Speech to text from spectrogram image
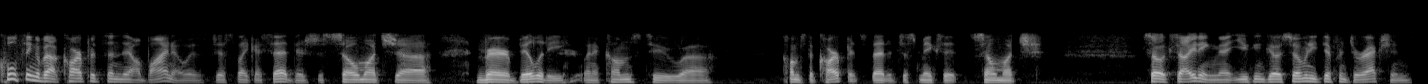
cool thing about carpets and the albino is just like I said, there's just so much uh, variability when it comes to uh, comes to carpets that it just makes it so much so exciting that you can go so many different directions.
